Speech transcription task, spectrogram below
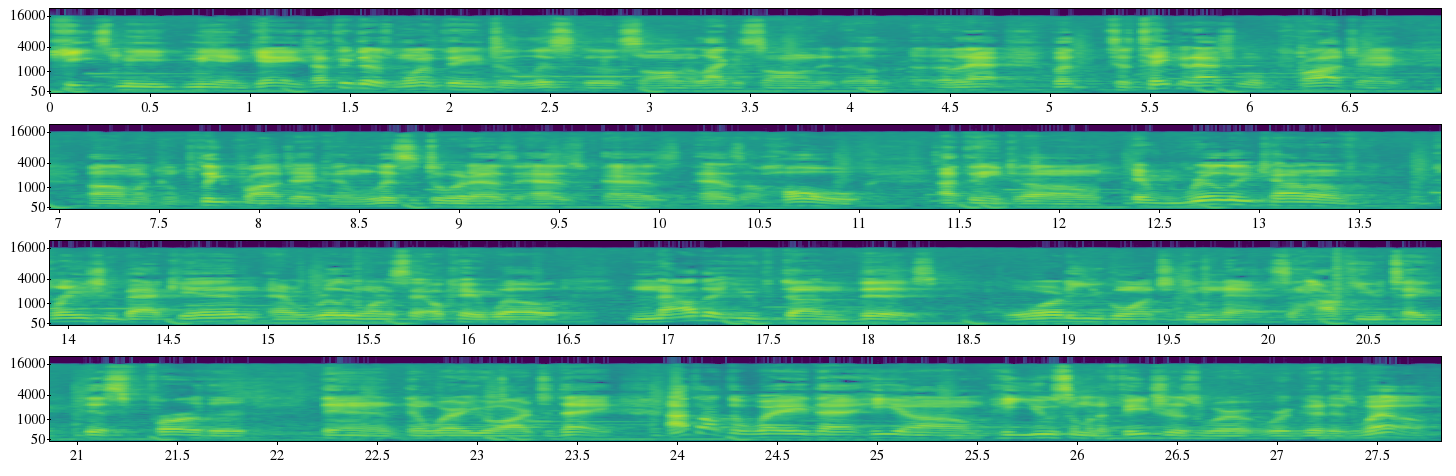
keeps me me engaged. I think there's one thing to listen to a song and like a song uh, that, but to take an actual project, um, a complete project, and listen to it as as as as a whole, I think um, it really kind of brings you back in and really want to say, okay, well, now that you've done this, what are you going to do next, and how can you take this further? Than, than where you are today. I thought the way that he um, he used some of the features were, were good as well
